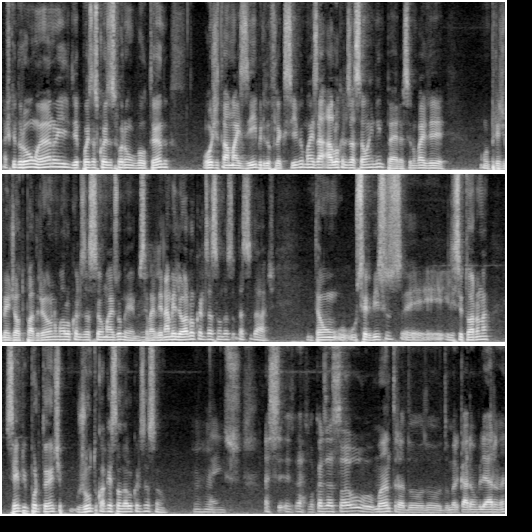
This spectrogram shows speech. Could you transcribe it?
Acho que durou um ano e depois as coisas foram voltando. Hoje está mais híbrido, flexível, mas a, a localização ainda impera. Você não vai ver um empreendimento de alto padrão numa localização mais ou menos. Você vai ver na melhor localização da, da cidade. Então, os serviços, eh, ele se torna sempre importante junto com a questão da localização. É isso. Esse- é, localização é o mantra do, do, do mercado imobiliário, né?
